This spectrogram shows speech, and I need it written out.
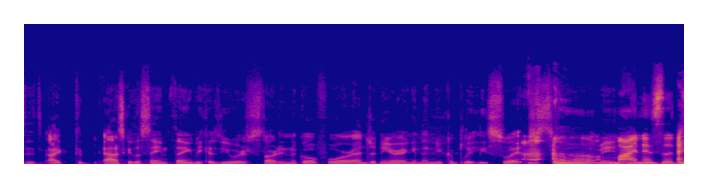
it. I could ask you the same thing because you were starting to go for engineering, and then you completely switched. Uh-uh. So I uh-huh. mean, Mine is a.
